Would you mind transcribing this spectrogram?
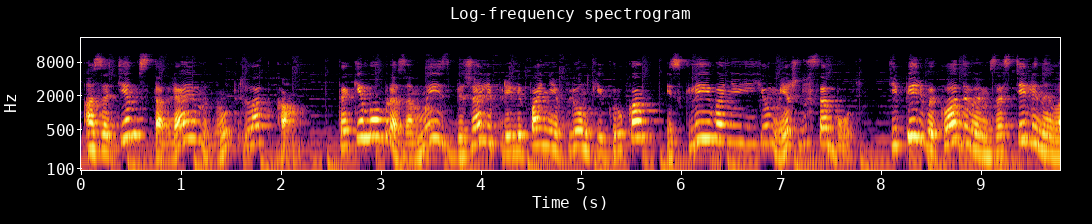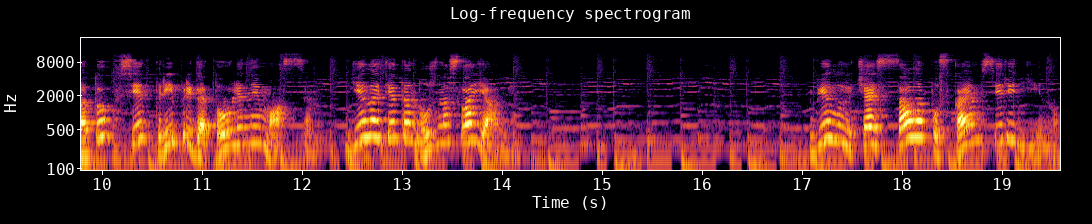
а затем вставляем внутрь лотка. Таким образом мы избежали прилипания пленки к рукам и склеивания ее между собой. Теперь выкладываем в застеленный лоток все три приготовленные массы. Делать это нужно слоями. Белую часть сала пускаем в середину.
